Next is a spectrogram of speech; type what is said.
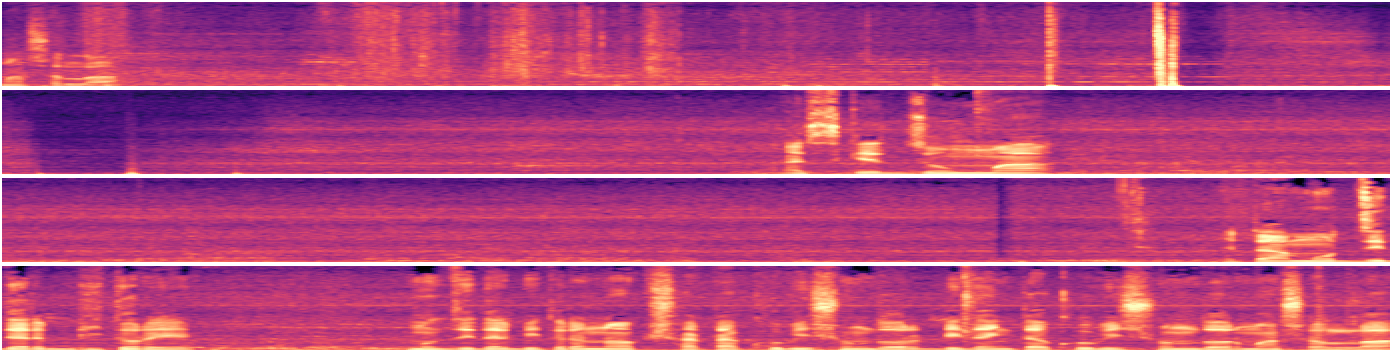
মাশাল্লাহ আজকে জুম্মা এটা মসজিদের ভিতরে। মসজিদের ভিতরে নকশাটা খুবই সুন্দর, ডিজাইনটা খুবই সুন্দর মাশাল্লাহ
